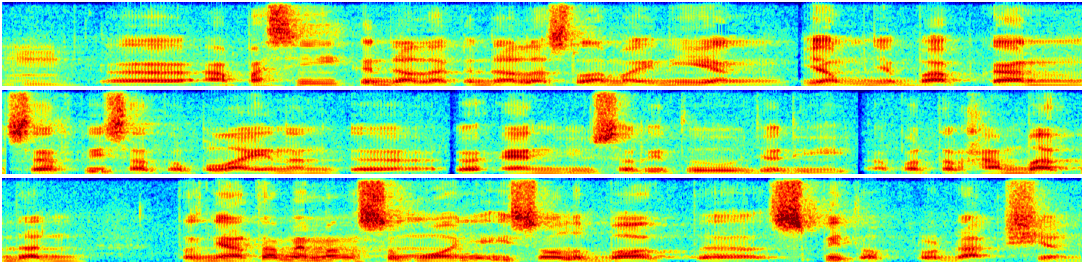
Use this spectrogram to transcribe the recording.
Hmm. eh, apa sih kendala-kendala selama ini yang yang menyebabkan service atau pelayanan ke, ke end user itu jadi apa terhambat dan ternyata memang semuanya is all about the speed of production.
